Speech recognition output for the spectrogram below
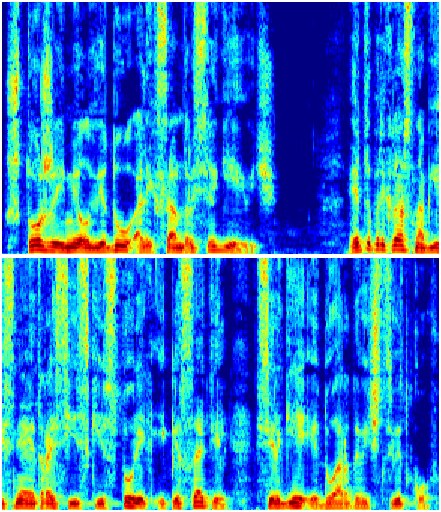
Что же имел в виду Александр Сергеевич? Это прекрасно объясняет российский историк и писатель Сергей Эдуардович Цветков.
